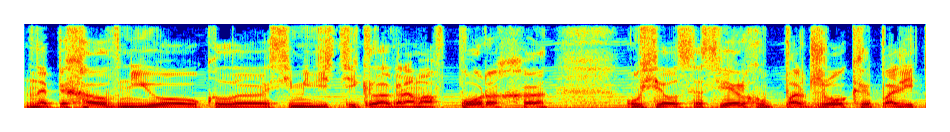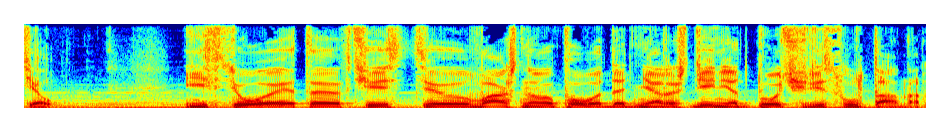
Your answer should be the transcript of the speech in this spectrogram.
напихал в нее около 70 килограммов пороха, уселся сверху, поджег и полетел – и все это в честь э, важного повода дня рождения дочери султана.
